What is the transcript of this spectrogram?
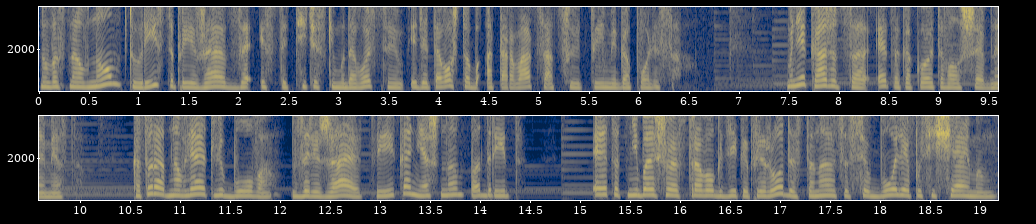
но в основном туристы приезжают за эстетическим удовольствием и для того, чтобы оторваться от суеты мегаполиса. Мне кажется, это какое-то волшебное место, которое обновляет любого, заряжает и, конечно, бодрит. Этот небольшой островок дикой природы становится все более посещаемым,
